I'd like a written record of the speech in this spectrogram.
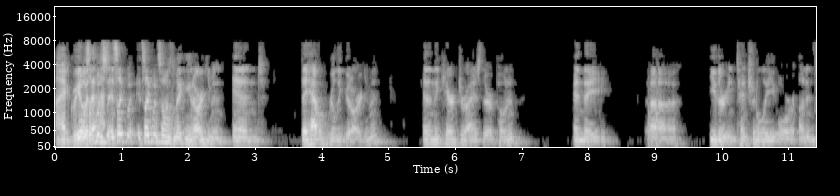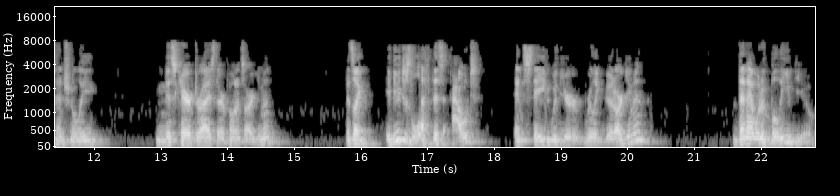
I agree You know, with it's, like when, it's like when- it's like when someone's making an argument and they have a really good argument, and then they characterize their opponent, and they uh, either intentionally or unintentionally mischaracterize their opponent's argument. It's like if you just left this out and stayed with your really good argument, then I would have believed you.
